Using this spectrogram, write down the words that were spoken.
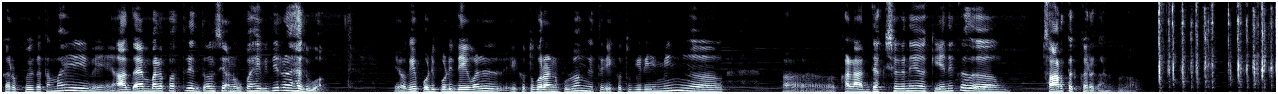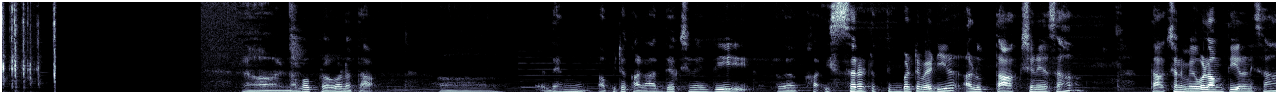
කරපු එක තමයි ආදායම් බලපත්‍ර දවන්සි අනූපහ විදිර හැදවා. ඒවගේ පොඩිපොඩි දේවල් එකතු කරන්න පුළුවන්. එත එකතු කිරීමෙන් කලාධ්‍යක්ෂණය කියන එක සාර්ථක කරගන්න පුළුවන්. නව ප්‍රවණතා. දැන් අපිට කලාධ්‍යක්ෂණයේදී ඉස්සරට තිබ්බට වැඩිය අලුත් තාක්ෂණය සහ තාක්ෂණ මෙවලම් තියෙන නිසා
